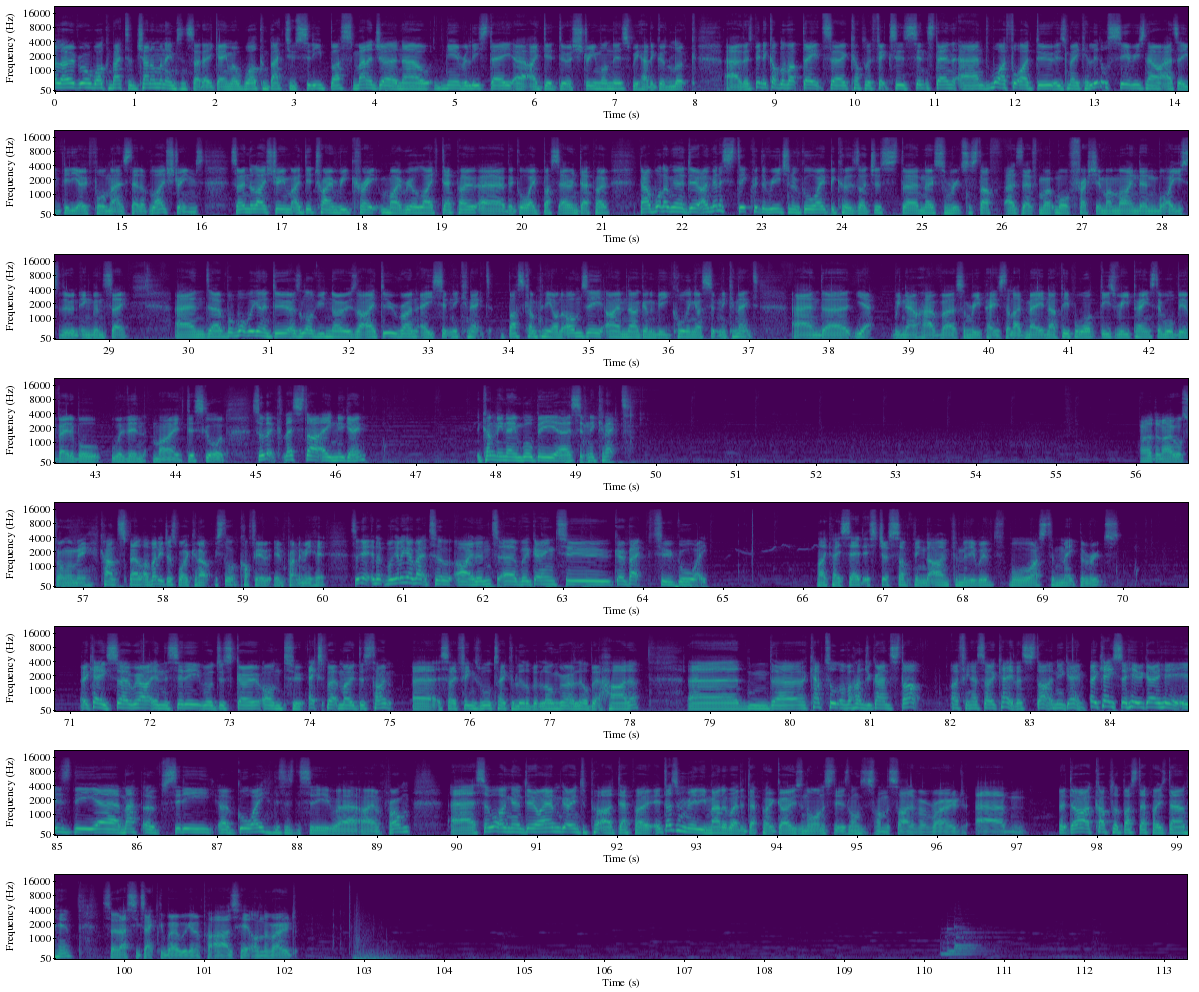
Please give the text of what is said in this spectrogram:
Hello everyone, welcome back to the channel. My name's Inside A Gamer. Welcome back to City Bus Manager. Now, near release day, uh, I did do a stream on this. We had a good look. Uh, there's been a couple of updates, a couple of fixes since then, and what I thought I'd do is make a little series now as a video format instead of live streams. So in the live stream, I did try and recreate my real life depot, uh, the Galway Bus Éireann Depot. Now, what I'm going to do, I'm going to stick with the region of Galway because I just uh, know some routes and stuff as they're more fresh in my mind than what I used to do in England, say. And uh, but what we're going to do, as a lot of you know, is that I do run a Simply Connect bus company on OMSI. I am now going to be calling us Simply Connect, and uh, yeah, we now have uh, some repaints that I've made. Now, if people want these repaints, they will be available within my Discord. So look, let's start a new game. The company name will be uh, Connect. I don't know what's wrong with me. Can't spell. I've only just woken up. We still got coffee in front of me here. So yeah, look, we're going to go back to Ireland. Uh, we're going to go back to Galway. Like I said, it's just something that I'm familiar with for us to make the routes. Okay, so we are in the city. We'll just go on to expert mode this time. Uh, so things will take a little bit longer, a little bit harder. and uh, capital of 100 grand start. I think that's okay. Let's start a new game. Okay, so here we go. Here is the uh, map of city of Galway. This is the city where I am from. Uh, so what I'm going to do, I am going to put our depot. It doesn't really matter where the depot goes, in all honesty, as long as it's on the side of a road. Um, but there are a couple of bus depots down here, so that's exactly where we're going to put ours here on the road.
